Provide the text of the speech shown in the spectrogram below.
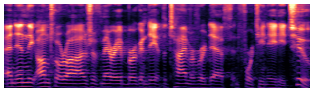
and in the entourage of Mary of Burgundy at the time of her death in 1482.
